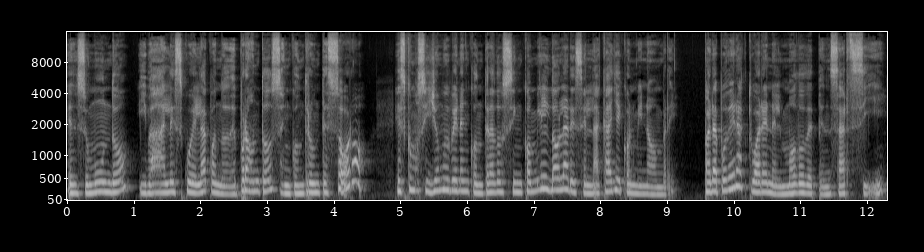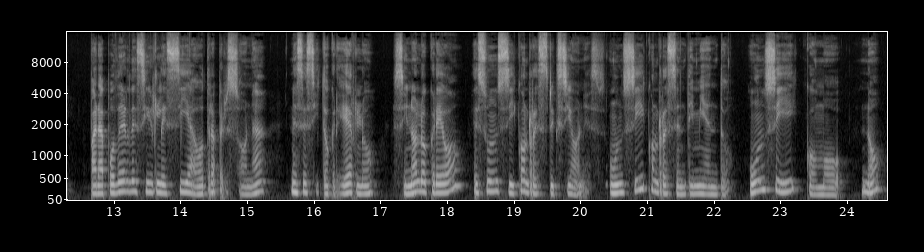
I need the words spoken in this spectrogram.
En su mundo iba a la escuela cuando de pronto se encontró un tesoro. Es como si yo me hubiera encontrado cinco mil dólares en la calle con mi nombre. Para poder actuar en el modo de pensar sí, para poder decirle sí a otra persona, necesito creerlo. Si no lo creo, es un sí con restricciones, un sí con resentimiento, un sí como no.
